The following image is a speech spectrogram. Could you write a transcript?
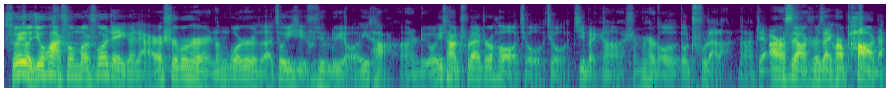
所以有句话说嘛，说这个俩人是不是能过日子，就一起出去旅游一趟啊？旅游一趟出来之后，就就基本上什么事儿都都出来了。那这二十四小时在一块儿泡着，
